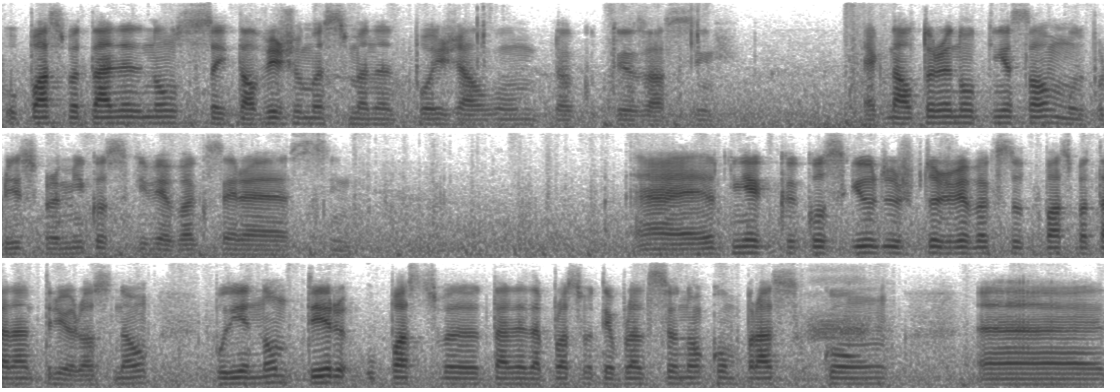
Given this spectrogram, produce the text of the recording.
o passo batalha, não sei, talvez uma semana depois algum coisa assim. É que na altura eu não tinha salmo, por isso para mim conseguir ver bugs era assim. Eh, eu tinha que conseguir os botões V-Bucks do passo batalha anterior, ou senão podia não ter o passo de batalha da próxima temporada se eu não comprasse com ah,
